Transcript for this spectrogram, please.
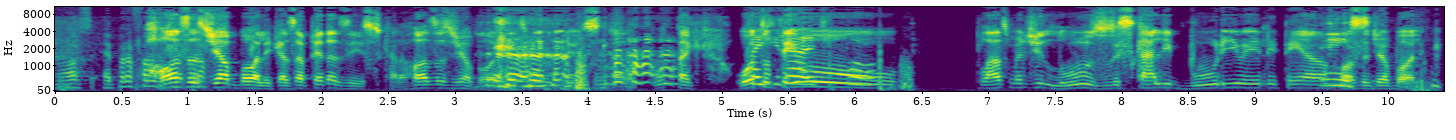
Nossa, é pra falar. Rosas é pra- diabólicas, apenas isso, cara. Rosas diabólicas, meu Deus, cara. Puta Outro Imagina, tem o plasma de luz, o Excalibur e ele tem a Isso. rosa diabólica.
